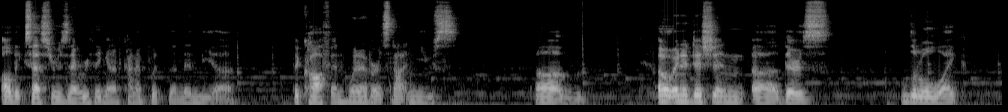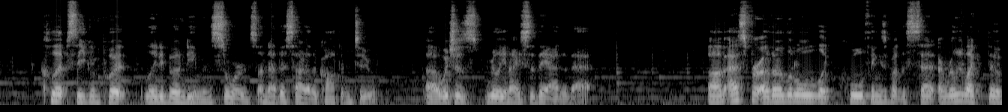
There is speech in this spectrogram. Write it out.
all the accessories and everything, and I've kind of put them in the uh, the coffin whenever it's not in use. Um, oh, in addition, uh, there's little like clips that you can put Lady Bone Demon's swords on the other side of the coffin too, uh, which is really nice that they added that. Um, as for other little like cool things about the set, I really like the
